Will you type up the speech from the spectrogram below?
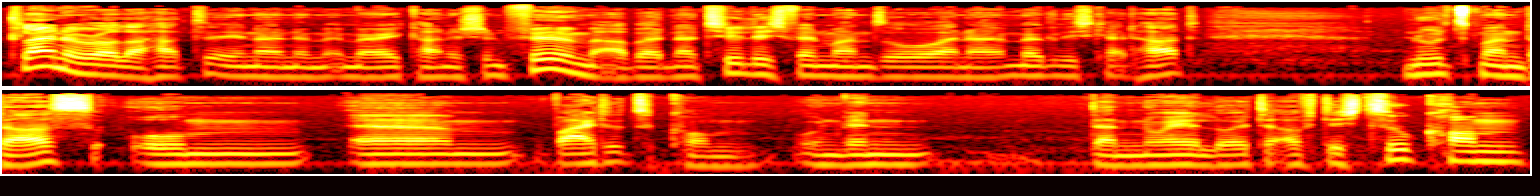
kleine Rolle hatte in einem amerikanischen Film. Aber natürlich, wenn man so eine Möglichkeit hat, nutzt man das, um ähm, weiterzukommen. Und wenn dann neue Leute auf dich zukommen,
